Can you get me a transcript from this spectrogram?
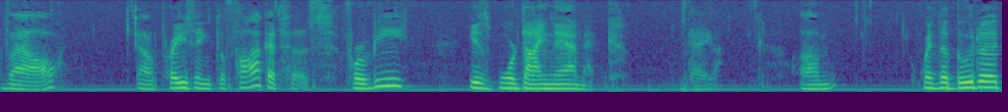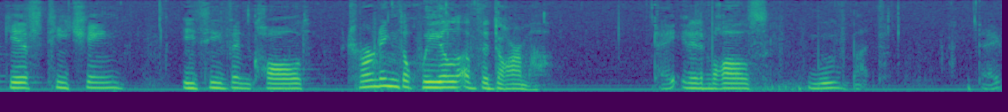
vow, uh, praising Tathagatas, for me is more dynamic. Okay, um, when the Buddha gives teaching, it's even called turning the wheel of the Dharma. Okay, it involves movement. Okay,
